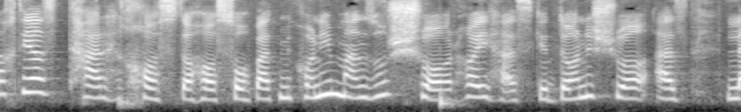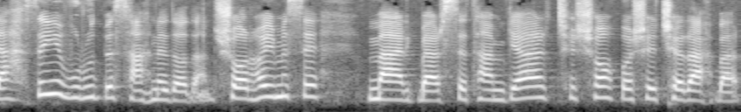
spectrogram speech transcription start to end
وقتی از طرح خواسته ها صحبت می‌کنیم منظور شعارهایی هست که دانشجو از لحظه ورود به صحنه دادن. شعارهایی مثل مرگ بر ستمگر چه شاه باشه چه رهبر.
